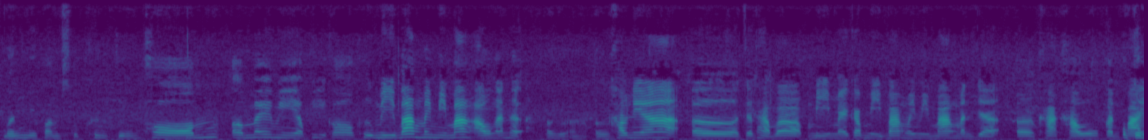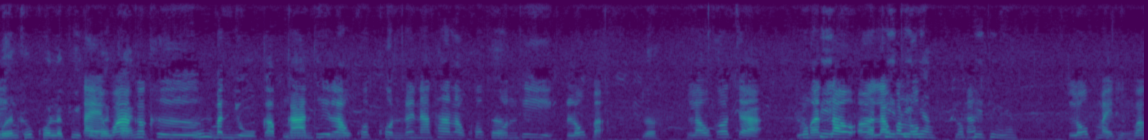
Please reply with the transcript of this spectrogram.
เหมือนมีความสุขขึ้นจริง ผอมเออไม่มีอะพี่ก็คือมีบ้างไม่มีบ้างเอางั้นเถอะเออเออคราวเนี้ยเออจะถามว่ามีไหมก็มีบ้างไม่มีบ้างมันจะเออคะเขากันโอ้ไปก็เหมือนเขาคนแหละพี่ก็แต่เหมือนว่ากันก็คืออมมันอยู่กับการอืมที่อืมเราคบคนด้วยนะ ถ้าเราคบเออคนที่ลบอะเหรอเราก็จะลบเหมือนพี่เราเออเราก็พี่ลบทิ้งยังลบพี่ทิ้งยัง ลบหมายถึงว่า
